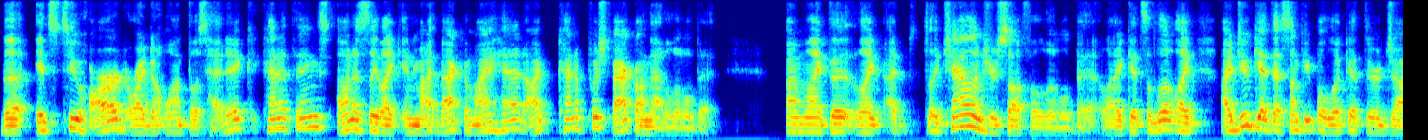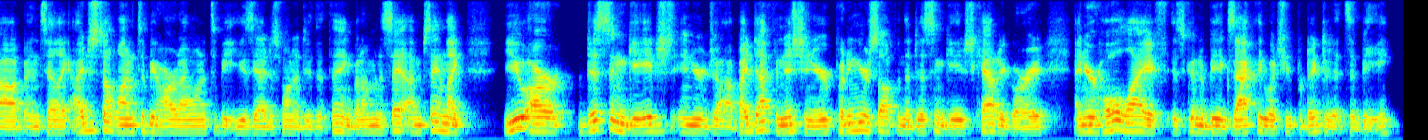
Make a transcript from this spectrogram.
The it's too hard or I don't want those headache kind of things. Honestly, like in my back of my head, I kind of push back on that a little bit. I'm like the like I like challenge yourself a little bit. Like it's a little like I do get that some people look at their job and say like I just don't want it to be hard. I want it to be easy. I just want to do the thing. But I'm going to say I'm saying like you are disengaged in your job. By definition, you're putting yourself in the disengaged category, and your whole life is going to be exactly what you predicted it to be.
